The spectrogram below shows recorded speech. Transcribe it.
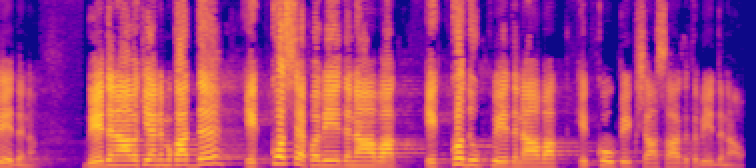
වේදන. වේදනාව කියන මොකක්ද එක්කො සැපවේදනාවක් එක්කො දුක්වේදනාවක් එක්ක උපේක්ෂා සාගත වේදනාව.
